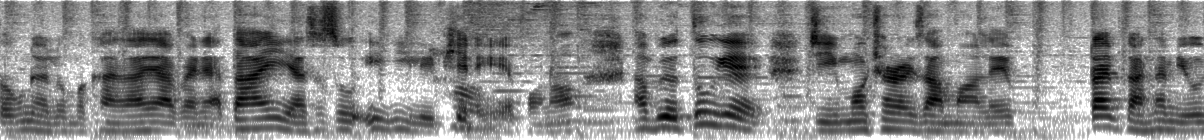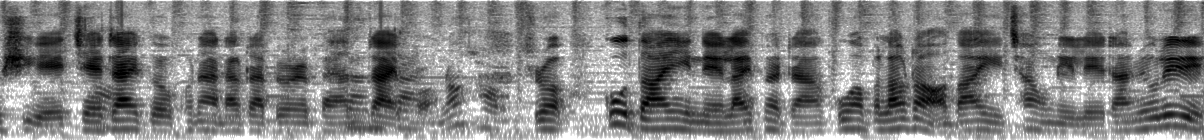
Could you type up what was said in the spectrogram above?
သုံးတယ်လို့မခံစားရဘဲနဲ့အသားရည်ကဆူဆူအီအီလေးဖြစ်နေတယ်ပေါ့နော်နောက်ပြီးတော့သူ့ရဲ့ဒီ moisturizer မှာလည်း type ကနှစ်မျိုးရှိတယ် gel type ကိုခုနကဒေါက်တာပြောတဲ့ band type ပေါ့နော်ဟုတ်ဆိုတော့ကိုယ်သားရင်နဲ့လိုက်ဖက်တာကိုကဘယ်လောက်တောင်အသားရင်ခြောက်နေလဲဒါမျိုးလေးတွေ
